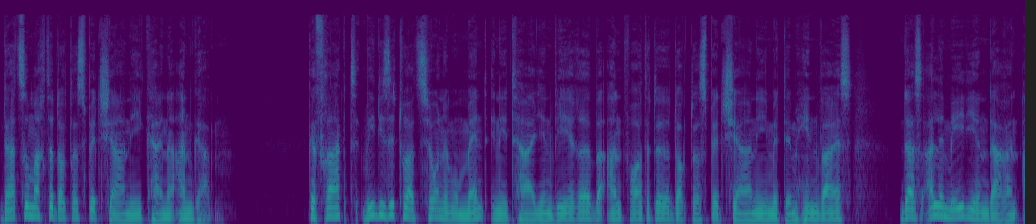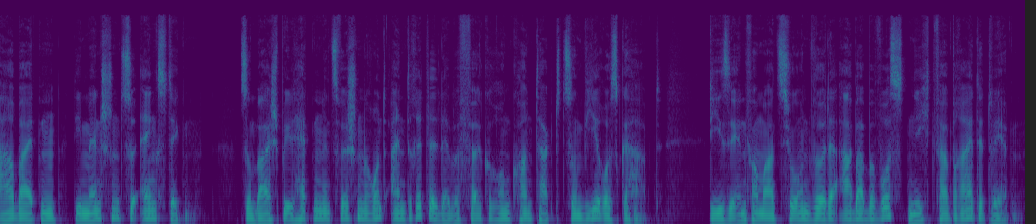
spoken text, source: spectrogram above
Dazu machte Dr. Speciani keine Angaben. Gefragt, wie die Situation im Moment in Italien wäre, beantwortete Dr. Speciani mit dem Hinweis, dass alle Medien daran arbeiten, die Menschen zu ängstigen. Zum Beispiel hätten inzwischen rund ein Drittel der Bevölkerung Kontakt zum Virus gehabt. Diese Information würde aber bewusst nicht verbreitet werden.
